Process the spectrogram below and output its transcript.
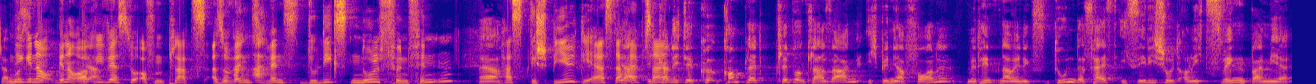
Da Nee, genau, ich- genau. Aber ja. wie wärst du auf dem Platz? Also wenn, Ah, ah. wenn's, du liegst 0-5 hinten, Ja. hast gespielt die erste Ja, ich Halbzeit. kann ich dir ko- komplett klipp und klar sagen, ich bin ja vorne, mit hinten habe ich nichts zu tun. Das heißt, ich sehe die Schuld auch nicht zwingend bei mir.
